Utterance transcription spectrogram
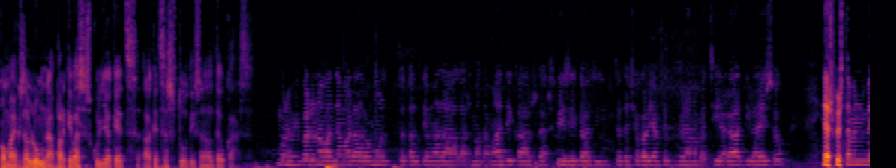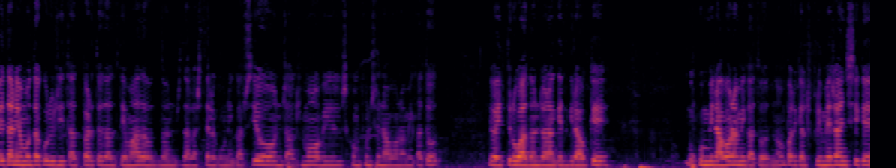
com a exalumne, per què vas escollir aquests, aquests estudis, en el teu cas? Bueno, a mi per una banda m'agradava molt tot el tema de les matemàtiques, les físiques i tot això que havíem fet durant el batxillerat i l'ESO. I després també tenia molta curiositat per tot el tema de, doncs, de les telecomunicacions, els mòbils, com funcionava una mica tot. I vaig trobar doncs, en aquest grau que ho combinava una mica tot, no? perquè els primers anys sí que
